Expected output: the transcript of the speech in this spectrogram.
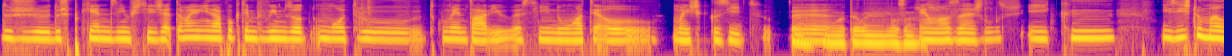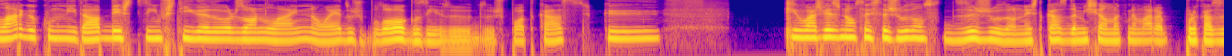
dos, dos pequenos investigadores. Também ainda há pouco tempo vimos out- um outro documentário assim de um hotel meio esquisito eh, um hotel em Los Angeles. em Los Angeles e que existe uma larga comunidade destes investigadores online, não é? Dos blogs e do- dos podcasts que que eu às vezes não sei se ajudam, se desajudam. Neste caso da Michelle McNamara, por acaso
